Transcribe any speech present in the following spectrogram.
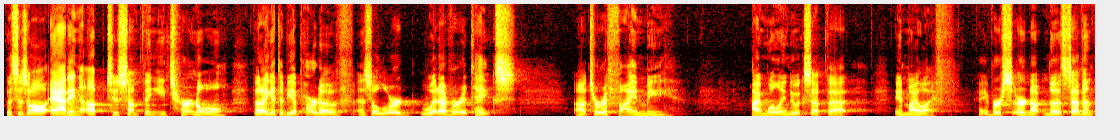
This is all adding up to something eternal that I get to be a part of. And so, Lord, whatever it takes uh, to refine me I'm willing to accept that in my life. Hey, verse or the seventh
